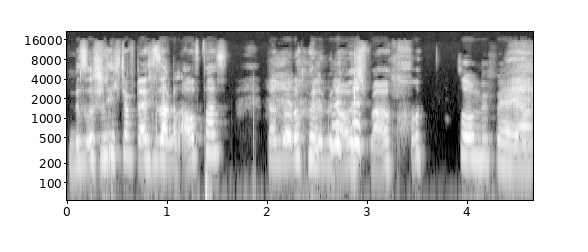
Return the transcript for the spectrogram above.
wenn du so schlecht auf deine Sachen aufpasst, dann nur noch Hülle mit Aussparung. So ungefähr, ja.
